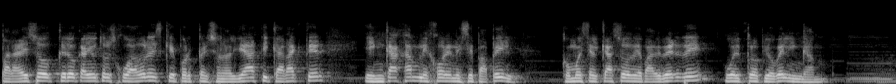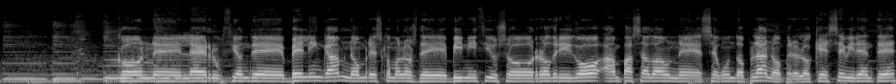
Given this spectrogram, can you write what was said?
Para eso creo que hay otros jugadores que por personalidad y carácter encajan mejor en ese papel, como es el caso de Valverde o el propio Bellingham. Con eh, la erupción de Bellingham, nombres como los de Vinicius o Rodrigo han pasado a un eh, segundo plano, pero lo que es evidente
